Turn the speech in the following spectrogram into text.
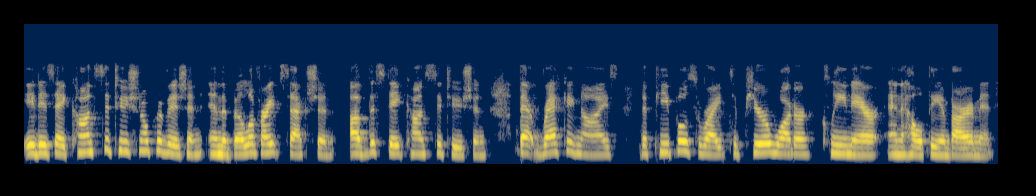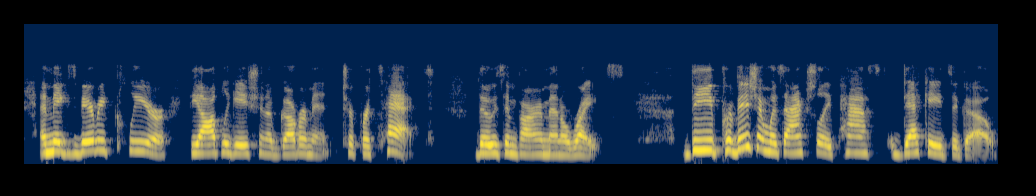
It is a constitutional provision in the Bill of Rights section of the state constitution that recognizes the people's right to pure water, clean air, and a healthy environment and makes very clear the obligation of government to protect those environmental rights. The provision was actually passed decades ago,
